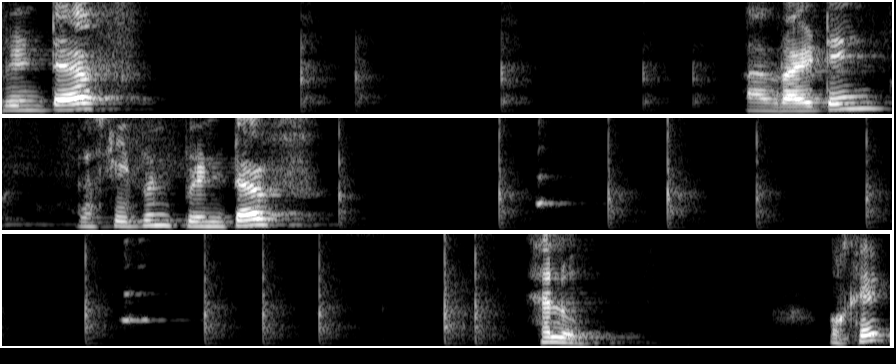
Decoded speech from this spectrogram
printf I am writing the statement printf hello. Okay.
